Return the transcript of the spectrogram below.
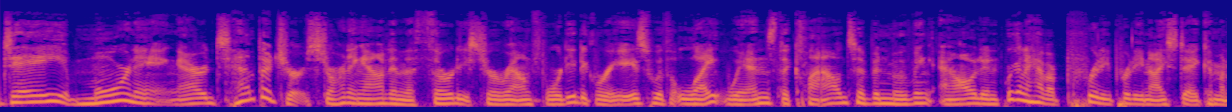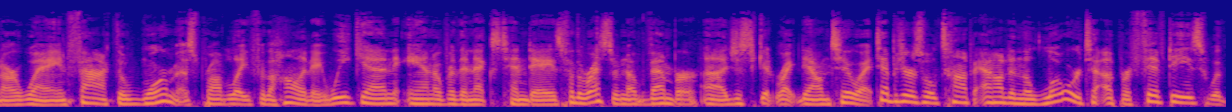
Day morning. Our temperatures starting out in the 30s to around 40 degrees with light winds. The clouds have been moving out, and we're going to have a pretty, pretty nice day coming our way. In fact, the warmest probably for the holiday weekend and over the next 10 days for the rest of November, uh, just to get right down to it. Temperatures will top out in the lower to upper 50s with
